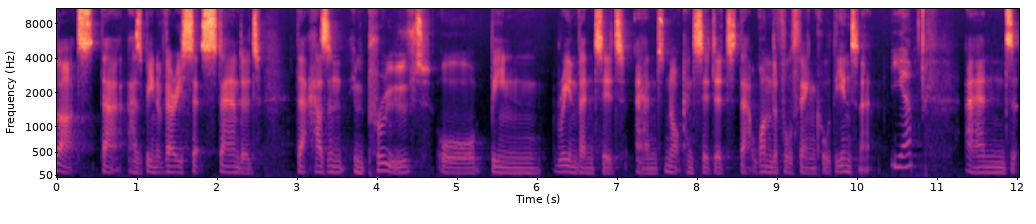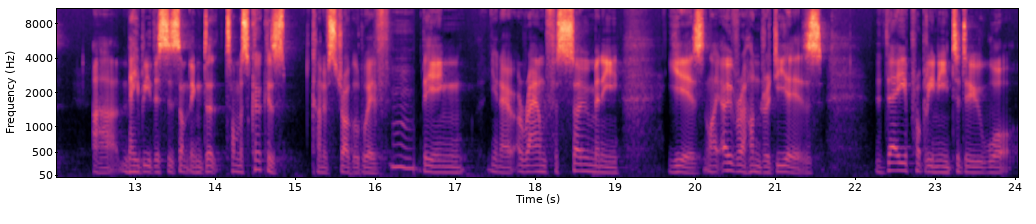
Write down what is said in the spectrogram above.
but that has been a very set standard that hasn't improved or been reinvented and not considered that wonderful thing called the internet. Yeah. And uh, maybe this is something that Thomas Cook has kind of struggled with, being you know around for so many years, like over a hundred years. They probably need to do what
